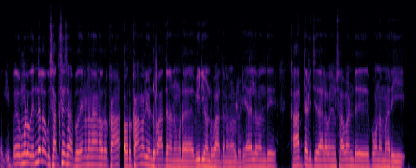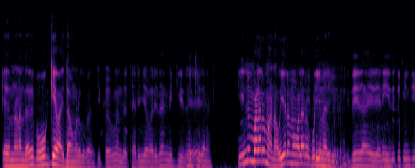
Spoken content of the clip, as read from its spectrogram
ஓகே இப்போ உங்களுக்கு எந்த அளவுக்கு சக்ஸஸ் ஆகுது ஏன்னா நான் ஒரு கா ஒரு காணொலி ஒன்று பார்த்தேன் நான் உங்களோட வீடியோ ஒன்று பார்த்தேன் ஆல்ரெடி அதில் வந்து காத்தடிச்சதால கொஞ்சம் சவண்டு போன மாதிரி எதுவும் நடந்தது. இப்போ ஓகேவா இது அவங்களுக்கு இப்போ? இப்பவும் அந்த தெரிஞ்ச மாதிரி தான் நிக்குது. நிக்கி தானே இன்னும் வளருமாண்ணா உயரமா வளரக்கூடிய மாதிரி இது. இனி இதுக்கு பிஞ்சி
